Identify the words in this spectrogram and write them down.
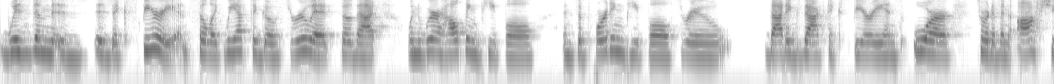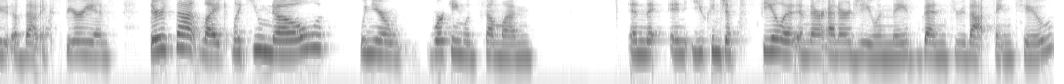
wisdom is is experience. So like we have to go through it so that when we're helping people and supporting people through that exact experience or sort of an offshoot of that experience there's that like like you know when you're working with someone and the, and you can just feel it in their energy when they've been through that thing too.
